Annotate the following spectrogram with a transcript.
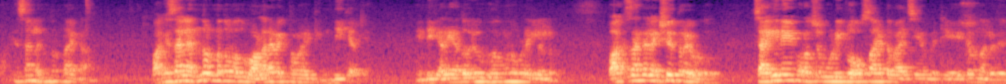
പാകിസ്ഥാനിൽ എന്തുണ്ടായിട്ടാണ്? പാകിസ്ഥാനിൽ എന്തുണ്ടെന്നുള്ളത് വളരെ വ്യക്തമായിട്ട് ഇന്ത്യയ്ക്ക് അറിയാം ഇന്ത്യയ്ക്ക് അറിയാത്ത ഒരു വിഭവങ്ങളും ഇവിടെ ഇല്ലല്ലോ. പാകിസ്ഥാന്റെ ലക്ഷ്യം ഇത്രയേ ഉള്ളൂ. ചൈനയെ കുറച്ചുകൂടി ക്ലോസ് ആയിട്ട് വാച്ച് ചെയ്യാൻ പറ്റിയ ഏറ്റവും നല്ലൊരു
